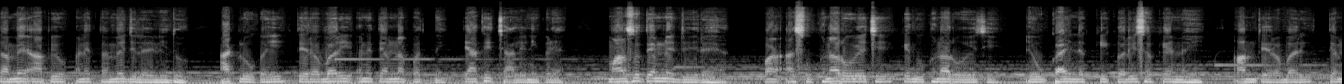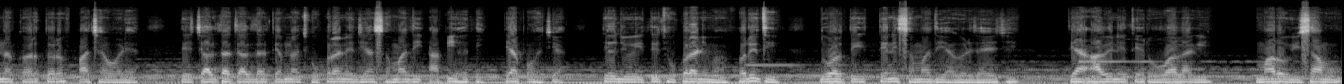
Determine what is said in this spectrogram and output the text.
તમે આપ્યો અને તમે જ લઈ લીધો. આટલું કહી તે રબારી અને તેમના પત્ની ત્યાંથી ચાલી નીકળ્યા. માણસો તેમને જોઈ રહ્યા. પણ આ સુખના રોવે છે કે દુઃખના રોવે છે? એવું કાંઈ નક્કી કરી શકે નહીં. આમ તે રબારી તેમના ઘર તરફ પાછા વળ્યા. તે ચાલતા ચાલતા તેમના છોકરાને જ્યાં સમાધિ આપી હતી, ત્યાં પહોંચ્યા. તે જોઈ તે છોકરાની માં ફરીથી દોડતી તેની સમાધિ આગળ જાય છે. ત્યાં આવીને તે રોવા લાગી, મારો વિસામો,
